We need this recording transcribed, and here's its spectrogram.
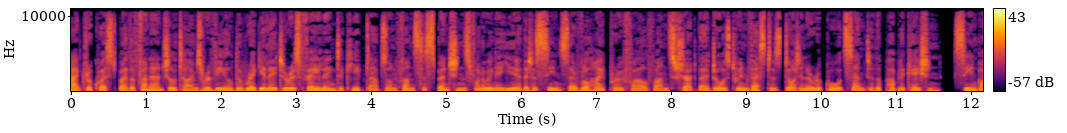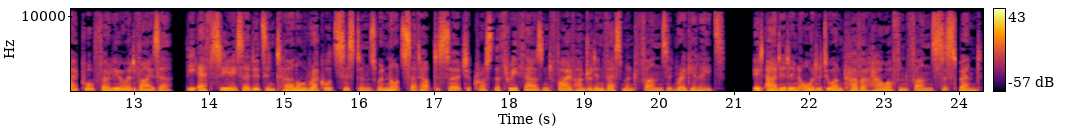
Act request by the Financial Times revealed the regulator is failing to keep tabs on fund suspensions following a year that has seen several high profile funds shut their doors to investors. In a report sent to the publication, seen by Portfolio Adviser, the FCA said its internal record systems were not set up to search across the 3,500 investment funds it regulates. It added in order to uncover how often funds suspend,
